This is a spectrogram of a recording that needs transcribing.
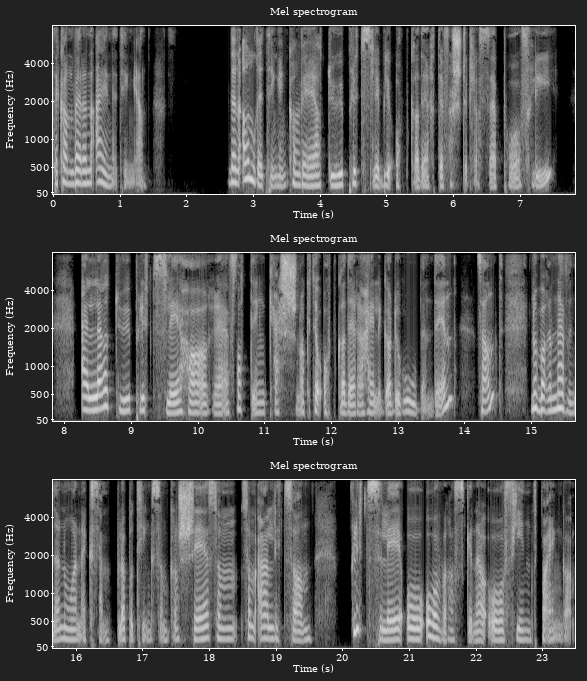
Det kan være den ene tingen. Den andre tingen kan være at du plutselig blir oppgradert til første klasse på fly, eller at du plutselig har eh, fått inn cash nok til å oppgradere hele garderoben din, sant? Nå bare nevner jeg noen eksempler på ting som kan skje, som, som er litt sånn plutselig og overraskende og fint på en gang.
